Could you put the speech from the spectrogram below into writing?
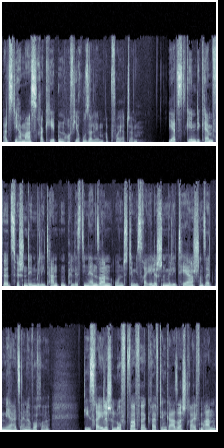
als die Hamas Raketen auf Jerusalem abfeuerte. Jetzt gehen die Kämpfe zwischen den militanten Palästinensern und dem israelischen Militär schon seit mehr als einer Woche. Die israelische Luftwaffe greift den Gazastreifen an.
